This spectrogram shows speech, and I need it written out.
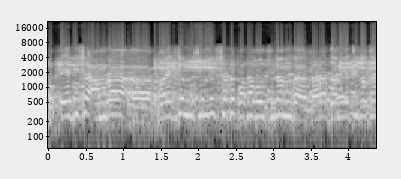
তো এ বিষয়ে আমরা কয়েকজন মুসল্লির সাথে কথা বলছিলাম তারা জানিয়েছিল যে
